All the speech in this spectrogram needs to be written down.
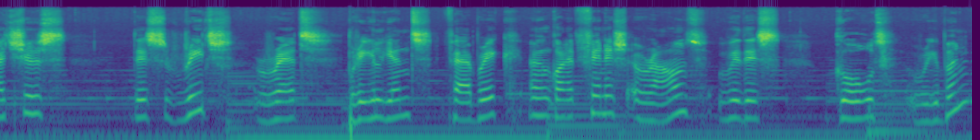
I choose this rich red brilliant fabric I'm gonna finish around with this gold ribbon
